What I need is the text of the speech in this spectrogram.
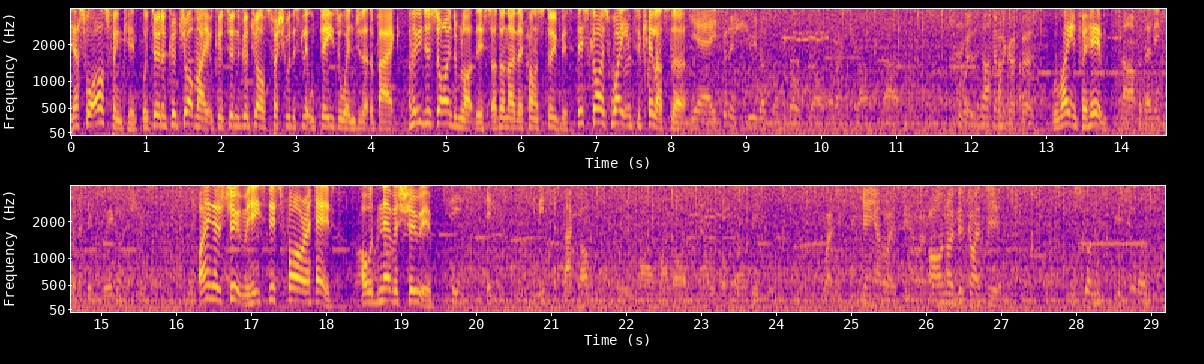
That's what I was thinking. We're doing a good job, mate. We're doing a good job, especially with this little diesel engine at the back. Who designed them like this? I don't know. They're kind of stupid. This guy's waiting to kill us. Look, Yeah, he's gonna shoot us when we go across. I don't trust that. it. Wait, it's them to go first. we're waiting for him. Nah, but then he's gonna think we're gonna shoot him. I ain't gonna shoot him. He's this far ahead. I would never shoot him. He's if he needs to back up Oh my god! Now we've got more people. Wait, he's, he's getting out of the way. He's getting out of the way. Oh no, this guy's here. He's gonna. He's gonna.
